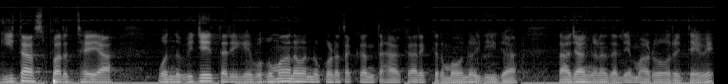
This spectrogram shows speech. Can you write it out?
ಗೀತಾ ಸ್ಪರ್ಧೆಯ ಒಂದು ವಿಜೇತರಿಗೆ ಬಹುಮಾನವನ್ನು ಕೊಡತಕ್ಕಂತಹ ಕಾರ್ಯಕ್ರಮವನ್ನು ಇದೀಗ ರಾಜಾಂಗಣದಲ್ಲಿ ಮಾಡುವವರಿದ್ದೇವೆ.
